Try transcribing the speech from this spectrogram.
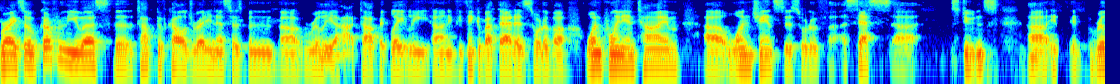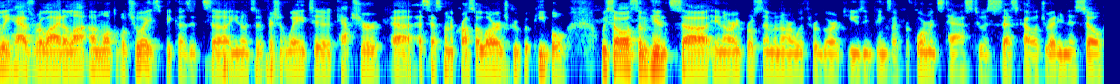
Right. So, come from the U.S., the, the topic of college readiness has been uh, really a hot topic lately. Uh, and if you think about that as sort of a one point in time, uh, one chance to sort of assess uh, students, uh, it, it really has relied a lot on multiple choice because it's uh, you know it's an efficient way to capture uh, assessment across a large group of people. We saw some hints uh, in our April seminar with regard to using things like performance tasks to assess college readiness. So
